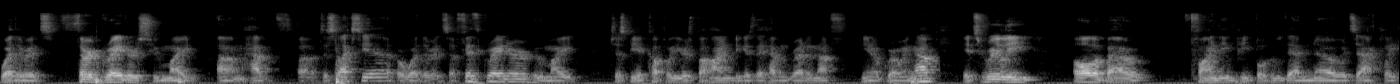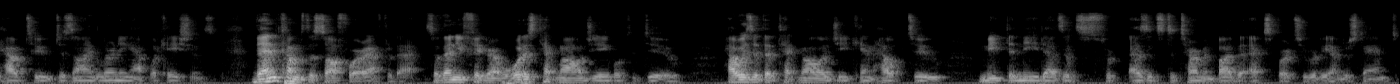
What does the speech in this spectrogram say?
whether it's third graders who might um, have uh, dyslexia or whether it's a fifth grader who might just be a couple years behind because they haven't read enough you know growing up. It's really all about finding people who then know exactly how to design learning applications. Then comes the software after that. So then you figure out well, what is technology able to do? How is it that technology can help to meet the need as it's as it's determined by the experts who really understand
